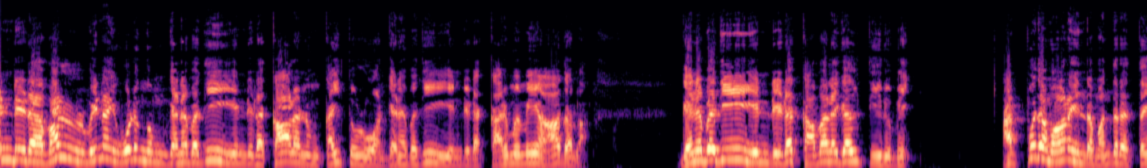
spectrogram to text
என்றிட வல் வினை ஒடுங்கும் கணபதி என்றிட காலனும் கை தொழுவான் கணபதி என்றிட கருமமே ஆதலான் கணபதி என்றிட கவலைகள் தீருமே. அற்புதமான இந்த மந்திரத்தை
